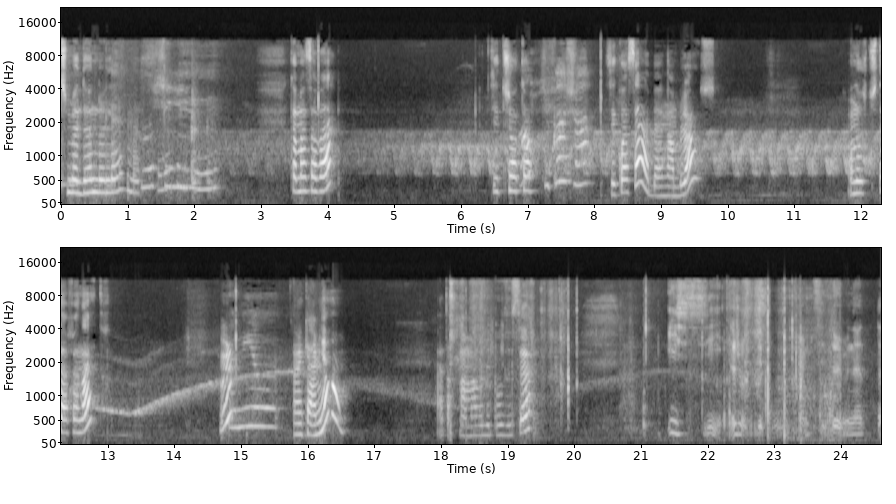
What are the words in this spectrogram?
Tu me donnes le lait, merci. Comment ça va? Es-tu encore? C'est quoi ça? C'est quoi ça? Ben, une ambulance. On ouvre-tu ta fenêtre? Un camion. Un camion? Attends, maman va déposer ça. Ici, je vais vous déposer un petit deux minutes.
